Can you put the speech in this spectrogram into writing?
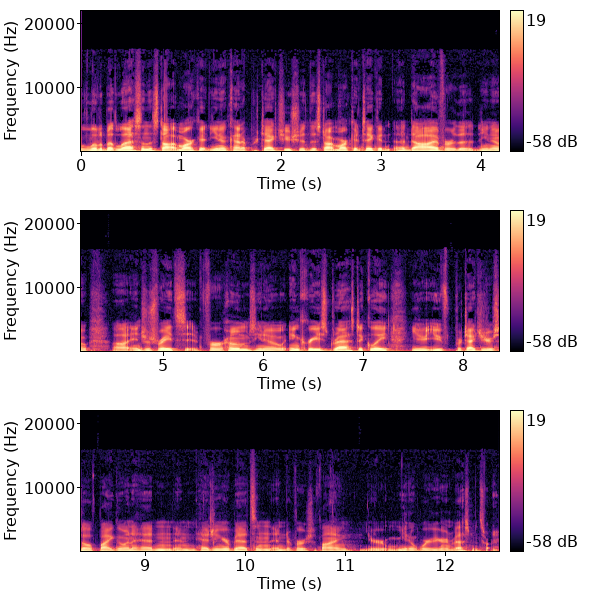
little bit less in the stock market. You know, kind of protect you should the stock market take a, a dive or the you know uh, interest rates for homes you know increase drastically. You, you've protected yourself by going ahead and, and hedging your bets and, and diversifying your you know where your investments are.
